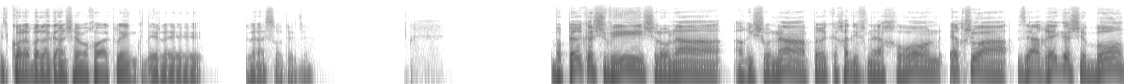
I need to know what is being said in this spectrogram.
את כל הבלגן שהיה מאחורי הקלעים כדי ל- לעשות את זה. בפרק השביעי של העונה הראשונה, פרק אחד לפני האחרון, איכשהו ה- זה הרגע שבו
